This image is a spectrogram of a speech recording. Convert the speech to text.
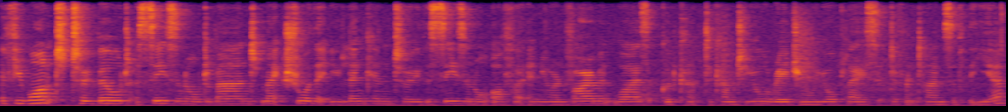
If you want to build a seasonal demand, make sure that you link into the seasonal offer in your environment. Why is it good to come to your region or your place at different times of the year?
